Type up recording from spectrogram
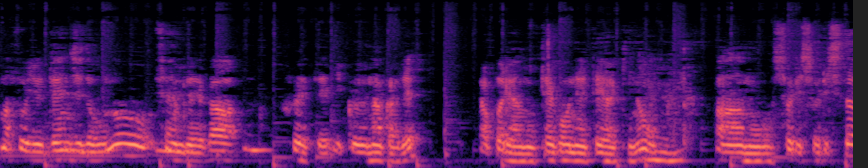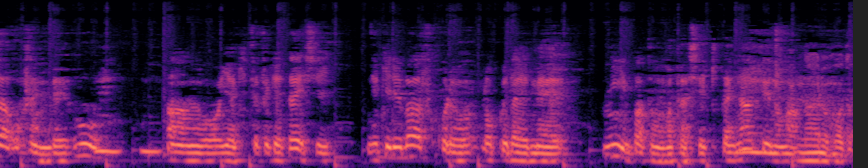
まあそういう全自動のせんべいが増えていく中で、やっぱりあの手ごね手焼きの、うん。あの処理処理したおせんべいを、あの焼き続けたいし、できればこれを6代目にバトンを渡していきたいなっていうのがなるほど。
